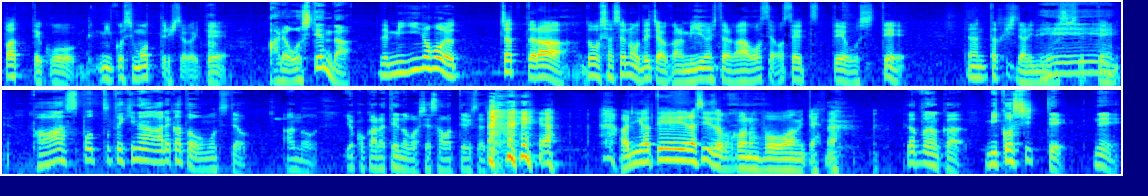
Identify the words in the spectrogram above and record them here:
張ってこうみこし持ってる人がいて。あれ押してんだ。で右の方寄っちゃったらどう車線の方出ちゃうから右の人らがあ押せ押せっつって押してでなんとなく左に押してってみたいパワースポット的なあれかと思ってたよ。あの横から手伸ばして触ってる人たち。ありがてえらしいぞここの棒はみたいな。やっぱなんかみこしってね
